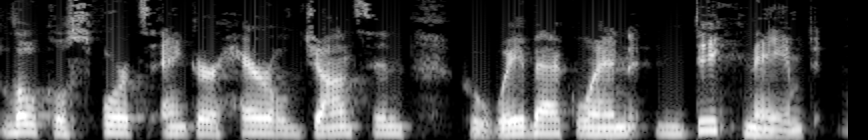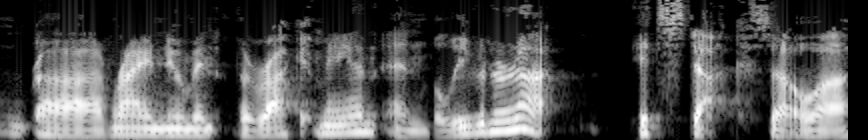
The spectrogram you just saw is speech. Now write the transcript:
local sports anchor Harold Johnson, who way back when nicknamed uh, Ryan Newman the Rocket Man. And believe it or not, it stuck. So, uh,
